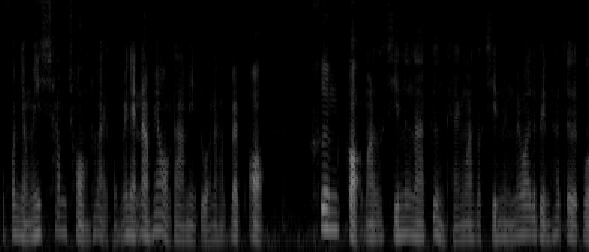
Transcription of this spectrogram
ทุกคนยังไม่ช่ำชองเท่าไหร่ ผมไม่แนะนำให้ออกดาเมจล้วนนะครับ แบบออกขึ้นเกาะมาสักชิ้นหนึ่งนะกึ่งแทงมาสักชิ้นหนึ่งไม่ว่าจะเป็นถ้าเจอตัว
